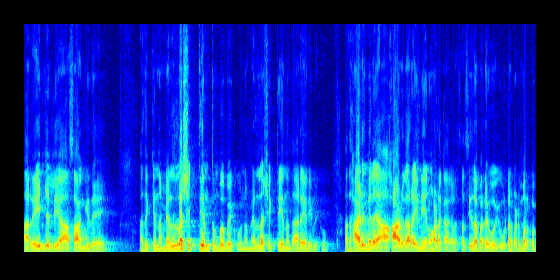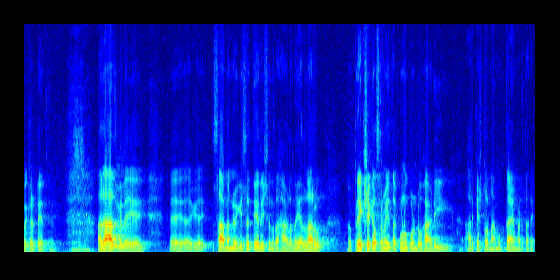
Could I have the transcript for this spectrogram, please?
ಆ ರೇಂಜಲ್ಲಿ ಆ ಸಾಂಗ್ ಇದೆ. ಅದಕ್ಕೆ ನಮ್ಮೆಲ್ಲ ಶಕ್ತಿಯನ್ನು ತುಂಬಬೇಕು, ನಮ್ಮೆಲ್ಲ ಶಕ್ತಿಯನ್ನು ದಾರೆ ಎರಿಬೇಕು. ಅದು ಹಾಡಿದ ಮೇಲೆ ಆ ಹಾಡುಗಾರ ಇನ್ನೇನೂ ಹಾಡೋಕ್ಕಾಗಲ್ಲ. ಸರ್, ಸೀದಾ ಮನೆಗೆ ಹೋಗಿ ಊಟ ಮಾಡಿ ಮಲ್ಕೋಬೇಕಷ್ಟೇ ಅಂತೇಳಿ ಅದಾದಮೇಲೆ ಸಾಮಾನ್ಯವಾಗಿ ಸತ್ಯ ಹರಿಶ್ಚಂದ್ರ ಹಾಡನ್ನು ಎಲ್ಲರೂ ಪ್ರೇಕ್ಷಕರ ಸಮೇತ ಕುಣುಕೊಂಡು ಹಾಡಿ ಆರ್ಕೆಸ್ಟ್ರಾನ ಮುಕ್ತಾಯ ಮಾಡ್ತಾರೆ.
